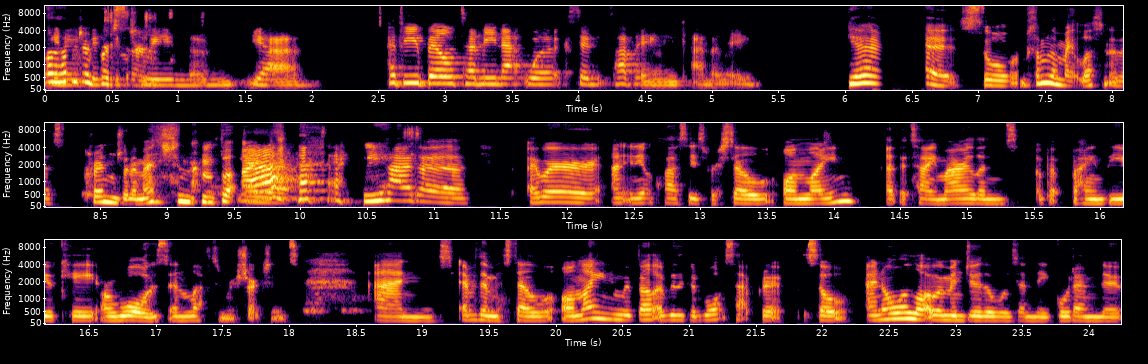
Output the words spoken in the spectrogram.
you know, between them. Yeah. Have you built any network since having Emily? Yeah. So some of them might listen to this cringe when I mention them, but yeah. I, we had a our antenatal classes were still online at the time. Ireland's a bit behind the UK or was in lifting restrictions, and everything was still online. And we built a really good WhatsApp group. So I know a lot of women do those and they go down the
